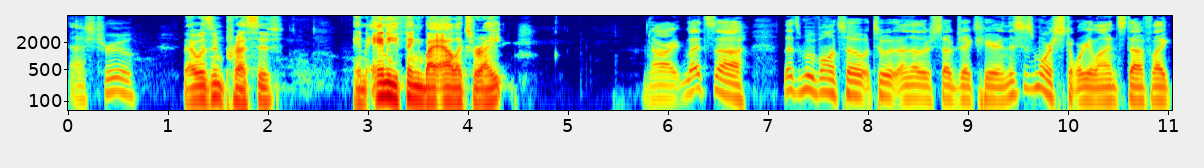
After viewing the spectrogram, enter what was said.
That's true. That was impressive, and anything by Alex Wright. All right, let's uh let's move on to to another subject here, and this is more storyline stuff. Like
